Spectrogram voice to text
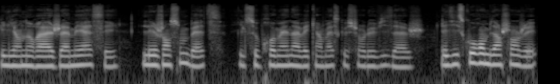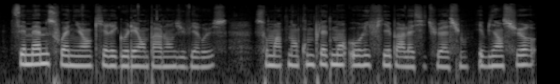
il y en aura jamais assez. Les gens sont bêtes, ils se promènent avec un masque sur le visage. Les discours ont bien changé. Ces mêmes soignants qui rigolaient en parlant du virus sont maintenant complètement horrifiés par la situation. Et bien sûr,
